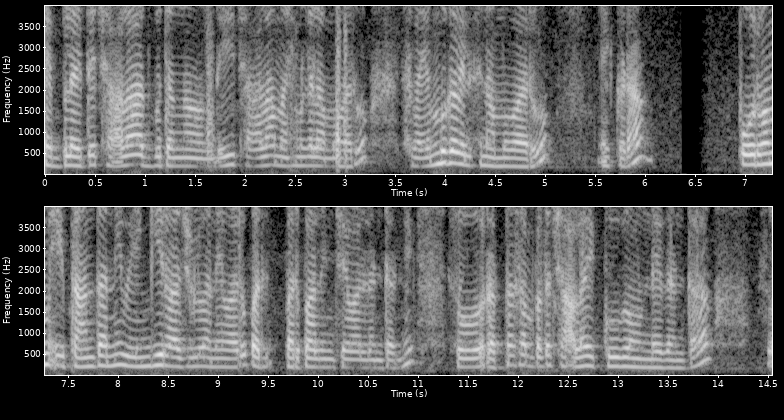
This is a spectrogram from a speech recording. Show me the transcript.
టెంపుల్ అయితే చాలా అద్భుతంగా ఉంది. చాలా మహిమగల అమ్మవారు. స్వయంభుగా వెలిసిన అమ్మవారు ఇక్కడ. పూర్వం ఈ ప్రాంతాన్ని వేంగి రాజులు అనేవారు పరి పరిపాలించే వాళ్ళంటండి సో రత్న సంపద చాలా ఎక్కువగా ఉండేదంట. సో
